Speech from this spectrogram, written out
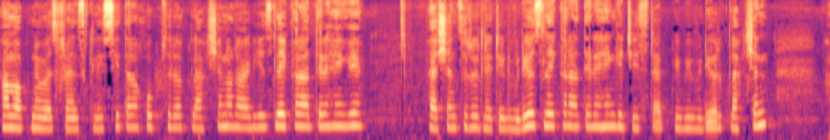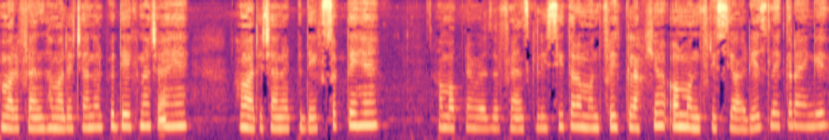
हम अपने बस फ्रेंड्स के लिए इसी तरह खूबसूरत कलेक्शन और आइडियाज़ लेकर आते रहेंगे। फ़ैशन से रिलेटेड वीडियोस लेकर आते रहेंगे। जिस टाइप की भी वीडियो और कलेक्शन हमारे फ्रेंड्स हमारे चैनल पर देखना चाहें, हमारे चैनल पर देख सकते हैं। हम अपने वेजर फ्रेंड्स के लिए इसी तरह मनफरी कलेक्शन और मनफरी से आइडियाज़ लेकर आएँगे।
